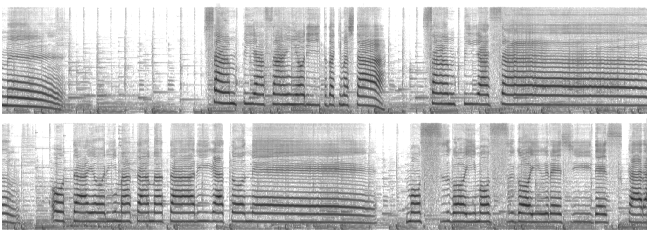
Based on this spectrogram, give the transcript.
ム。サンピアさんよりいただきました。サンピアさん。お便りまたまたありがとね。もうすごいもうすごい嬉しいですから。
